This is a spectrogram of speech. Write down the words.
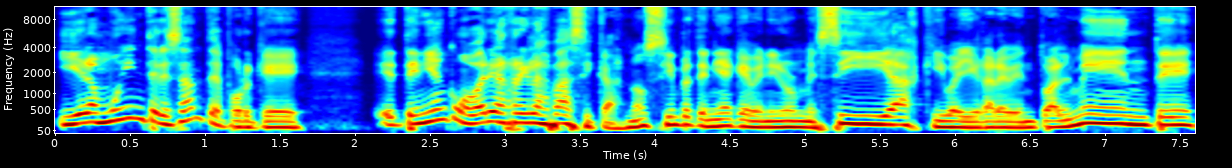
y era muy interesante porque eh, tenían como varias reglas básicas, ¿no? Siempre tenía que venir un Mesías que iba a llegar eventualmente,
